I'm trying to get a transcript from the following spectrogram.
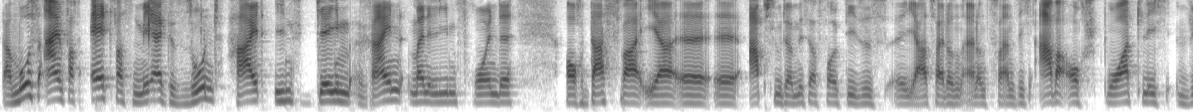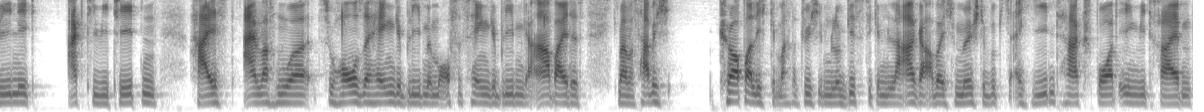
Da muss einfach etwas mehr Gesundheit ins Game rein, meine lieben Freunde. Auch das war eher äh, äh, absoluter Misserfolg dieses äh, Jahr 2021, aber auch sportlich wenig Aktivitäten heißt einfach nur zu Hause hängen geblieben, im Office hängen geblieben, gearbeitet. Ich meine, was habe ich körperlich gemacht? Natürlich im Logistik, im Lager, aber ich möchte wirklich eigentlich jeden Tag Sport irgendwie treiben.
